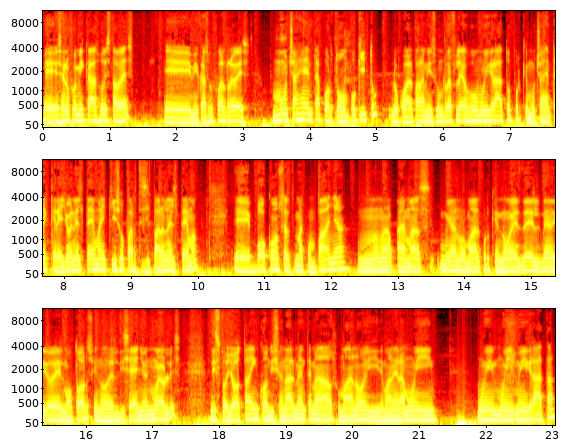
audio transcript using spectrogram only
Eh, ese no fue mi caso esta vez. Eh, mi caso fue al revés. Mucha gente aportó un poquito, lo cual para mí es un reflejo muy grato porque mucha gente creyó en el tema y quiso participar en el tema. Eh, Bo Concert me acompaña, además muy anormal porque no es del medio del motor, sino del diseño en muebles. Distoyota incondicionalmente me ha dado su mano y de manera muy, muy, muy, muy grata.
